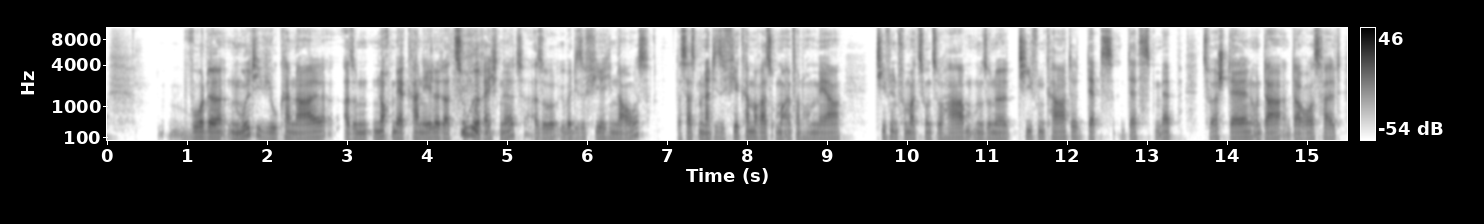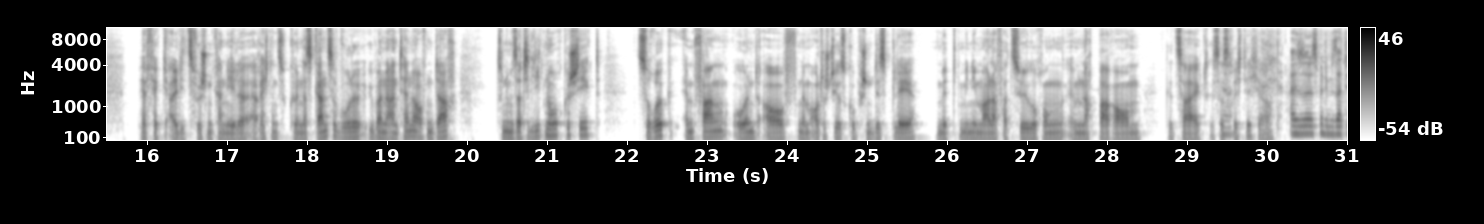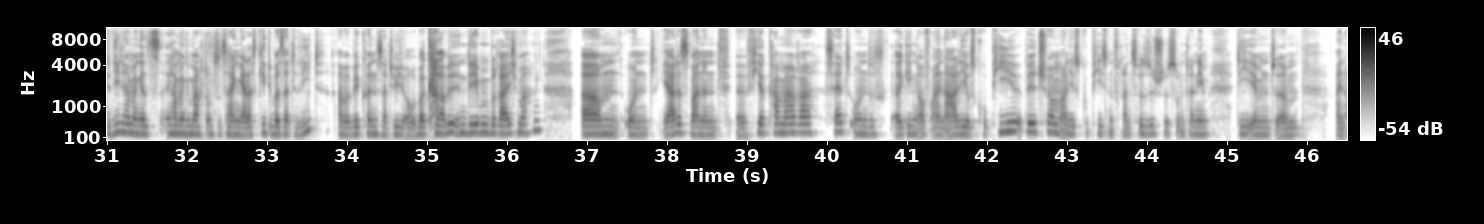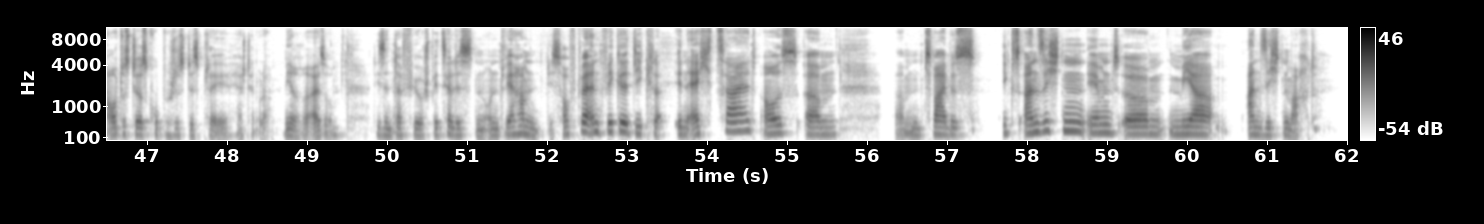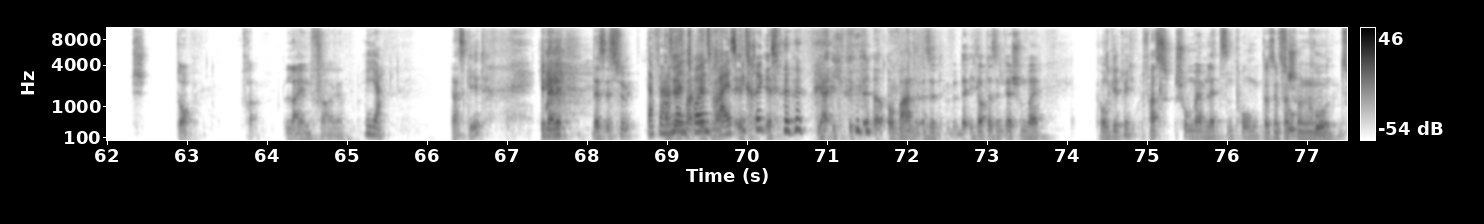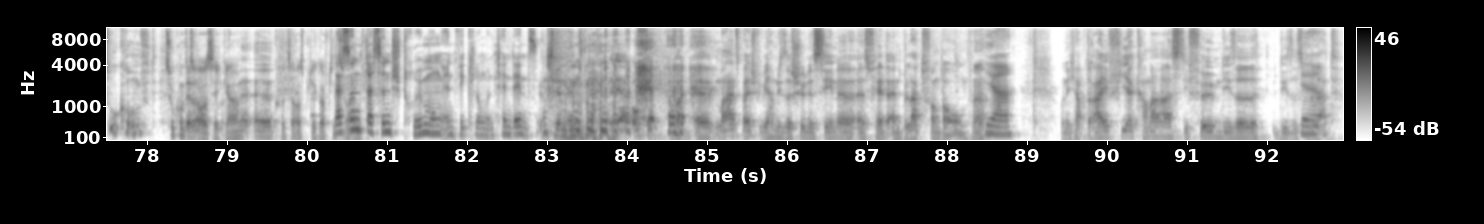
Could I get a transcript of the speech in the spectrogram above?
wurde ein Multiview-Kanal, also noch mehr Kanäle dazugerechnet, also über diese vier hinaus. Das heißt, man hat diese vier Kameras, um einfach noch mehr Tiefeninformationen zu haben, um so eine Tiefenkarte, Depth, Depth Map zu erstellen und da, daraus halt perfekt all die Zwischenkanäle errechnen zu können. Das Ganze wurde über eine Antenne auf dem Dach zu einem Satelliten hochgeschickt, zurück empfangen und auf einem autostereoskopischen Display mit minimaler Verzögerung im Nachbarraum gezeigt. Ist das ja. richtig? Ja. Also das mit dem Satellit haben wir, jetzt, haben wir gemacht, um zu zeigen, ja, das geht über Satellit, aber wir können es natürlich auch über Kabel in dem Bereich machen. Ähm, und ja, das war ein äh, Vier-Kamera-Set und es äh, ging auf einen Alioskopie-Bildschirm. Alioskopie ist ein französisches Unternehmen, die eben ähm, ein autostereoskopisches Display herstellen oder mehrere. Also die sind dafür Spezialisten. Und wir haben die Software entwickelt, die in Echtzeit aus ähm, ähm zwei bis x Ansichten eben ähm, mehr Ansichten macht. Stopp. Fra Laienfrage. Ja. Das geht? Ich meine, das ist für mich. Dafür also haben wir einen mal, tollen Preis jetzt, gekriegt. Jetzt, ja, ich, äh, oh Wahnsinn. Also ich glaube, da sind wir schon bei korrigiert mich, fast schon beim letzten Punkt. Da sind wir schon. Zukunft. Zukunftsaussicht, ja. Äh, Kurzer Ausblick auf die das Sind, das sind Strömungen, Entwicklungen, Tendenzen. Tendenzen. ja, okay. Aber äh, mal als Beispiel, wir haben diese schöne Szene, es fällt ein Blatt vom Baum. Ne? Ja. Und ich habe drei, vier Kameras, die filmen diese, dieses ja. Blatt.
